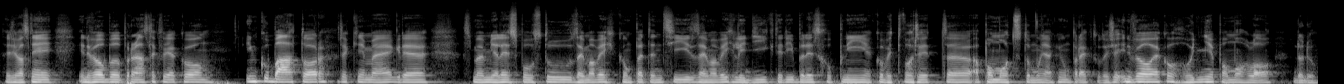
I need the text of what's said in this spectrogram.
Takže vlastně Invio byl pro nás takový jako inkubátor, řekněme, kde jsme měli spoustu zajímavých kompetencí, zajímavých lidí, kteří byli schopní jako vytvořit eh, a pomoct tomu nějakému projektu. Takže Invio jako hodně pomohlo Dodu.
